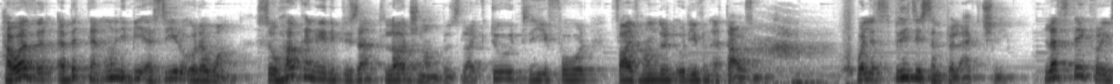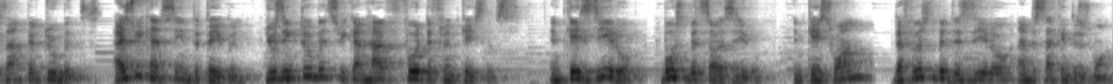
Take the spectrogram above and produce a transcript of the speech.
However, a bit can only be a 0 or a 1. So how can we represent large numbers like 2, 3, 4, 500 or even 1000? Well, it's pretty simple actually. Let's take for example 2 bits. As we can see in the table, using 2 bits we can have 4 different cases. In case 0, both bits are 0. In case 1, the first bit is 0 and the second is 1.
